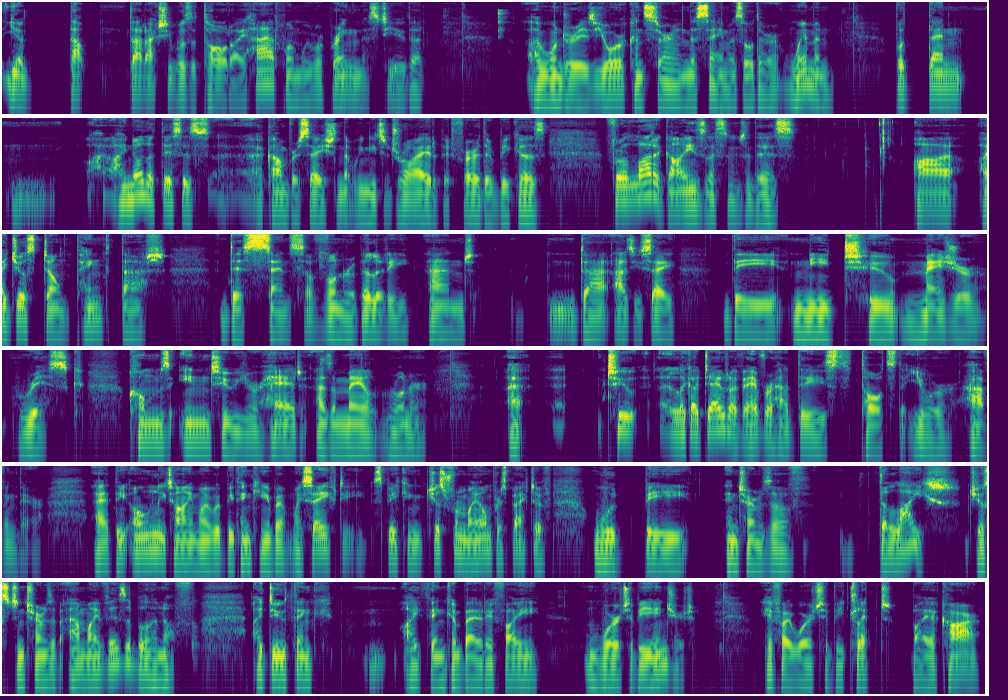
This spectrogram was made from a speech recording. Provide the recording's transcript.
you know, that, that actually was a thought I had when we were bringing this to you that I wonder is your concern the same as other women? But then I know that this is a conversation that we need to draw out a bit further because for a lot of guys listening to this, uh, I just don't think that this sense of vulnerability and that, as you say, the need to measure risk comes into your head as a male runner. Uh, to like, I doubt I've ever had these thoughts that you were having there. Uh, the only time I would be thinking about my safety, speaking just from my own perspective, would be in terms of the light, just in terms of am I visible enough? I do think I think about if I were to be injured, if I were to be clipped by a car,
